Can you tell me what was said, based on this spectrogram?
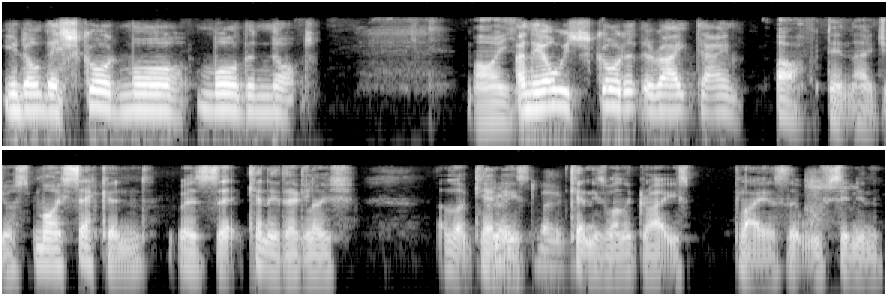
You know, they scored more more than not, My and they always scored at the right time. oh, didn't they just? My second was uh, Kenny Dalglish. Look, Kenny's. Kenny's one of the greatest players that we've seen in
